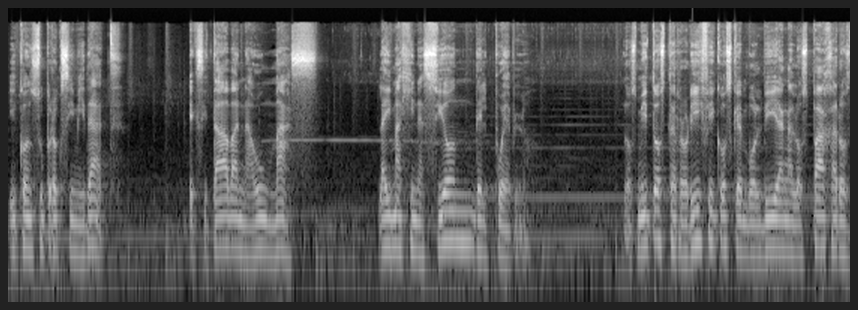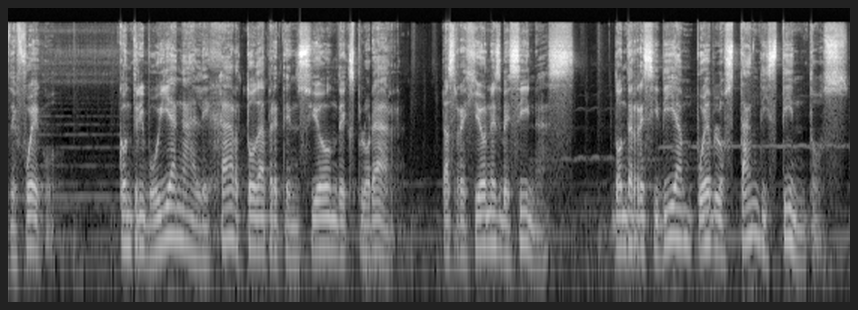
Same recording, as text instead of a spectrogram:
Y con su proximidad excitaban aún más la imaginación del pueblo. Los mitos terroríficos que envolvían a los pájaros de fuego contribuían a alejar toda pretensión de explorar las regiones vecinas donde residían pueblos tan distintos,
